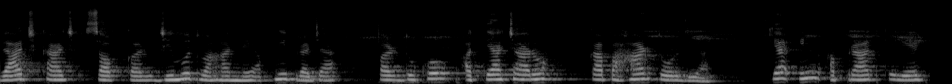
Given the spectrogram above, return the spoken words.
राजकाज सौंपकर जीमुतवाहन ने अपनी प्रजा पर दुखों, अत्याचारों का पहाड़ तोड़ दिया। क्या इन अपराध के लिए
